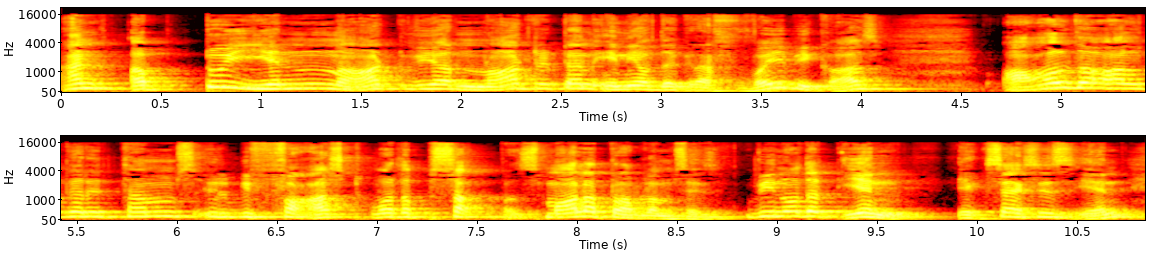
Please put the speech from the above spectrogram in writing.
And up to n naught, we are not written any of the graph. Why? Because all the algorithms will be fast for the smaller problem size. We know that n, x-axis n,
